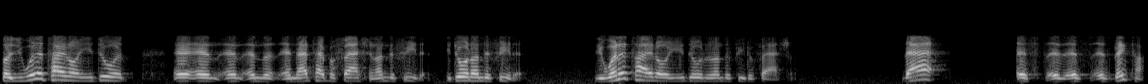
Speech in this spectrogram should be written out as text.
So you win a title and you do it in in in, the, that type of fashion, undefeated. You do it undefeated. You win a title, you do it in undefeated fashion. That is is is big time.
